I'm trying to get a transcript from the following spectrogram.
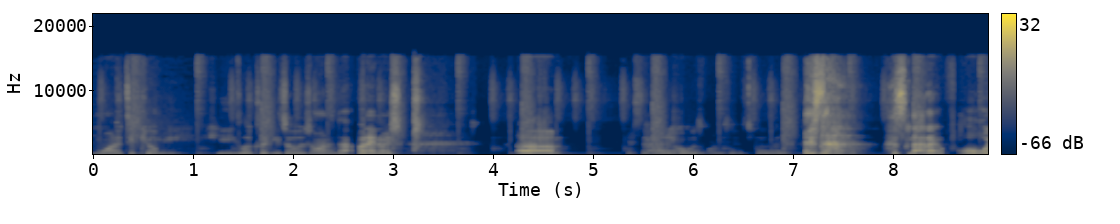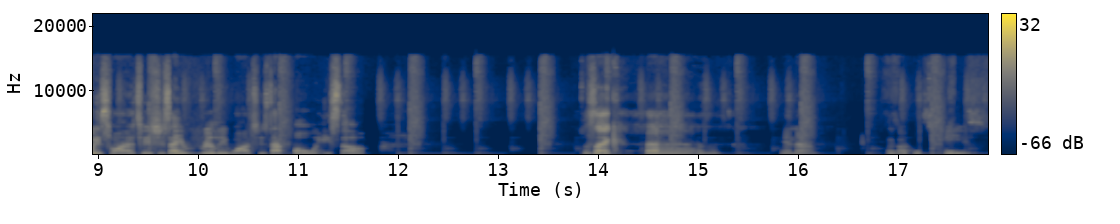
wanted to kill me. He looks like he's always wanted that. But anyways, um, It's not that I always want to. It's I. it's not. It's not I always wanted to. It's just I really want to. It's not always though. It's like, uh, you know. I got this case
